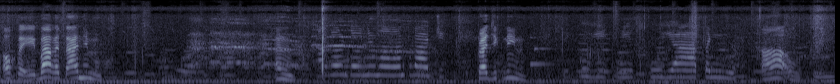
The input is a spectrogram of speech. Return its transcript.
Okay, bakit ani mo? Ano? Hanggang daw ni Mama project. Project nino? Ni Kuya, Panyo. Ah, okay.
